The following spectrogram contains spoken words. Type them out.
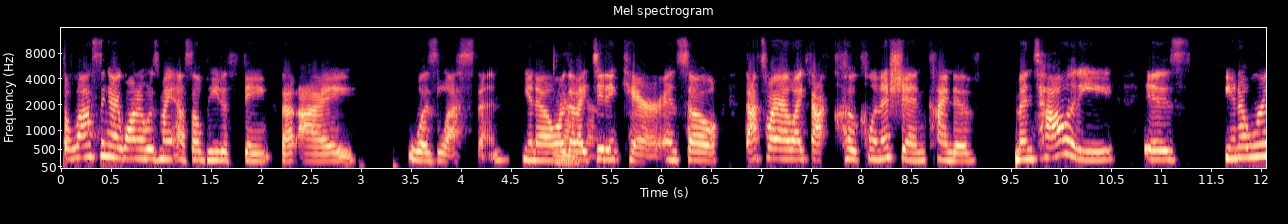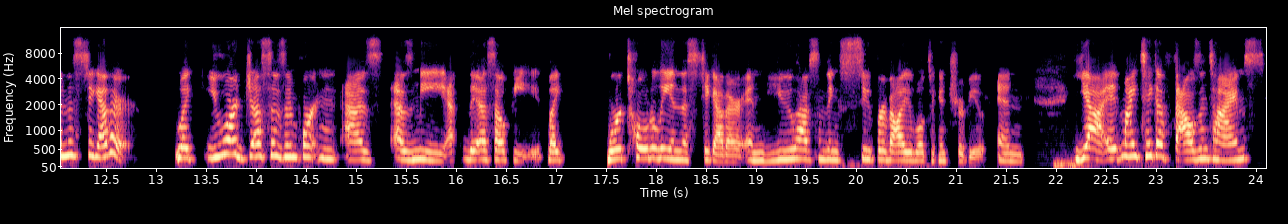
the last thing i wanted was my slp to think that i was less than you know or that i Yeah. didn't care. And so that's why i like that co-clinician kind of mentality is you know we're in this together. Like you are just as important as as me the slp like we're totally in this together and you have something super valuable to contribute. And yeah it might take a thousand times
